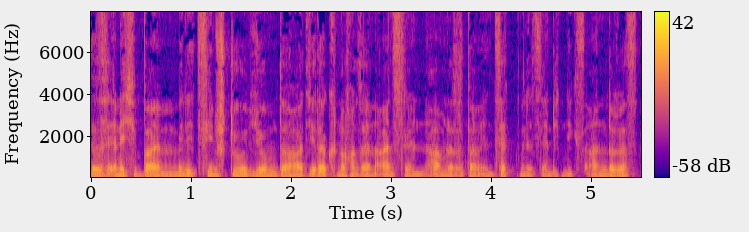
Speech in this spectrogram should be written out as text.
Das ist ähnlich wie beim Medizinstudium, da hat jeder Knochen seinen einzelnen Namen, das ist beim Insekten letztendlich nichts anderes.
